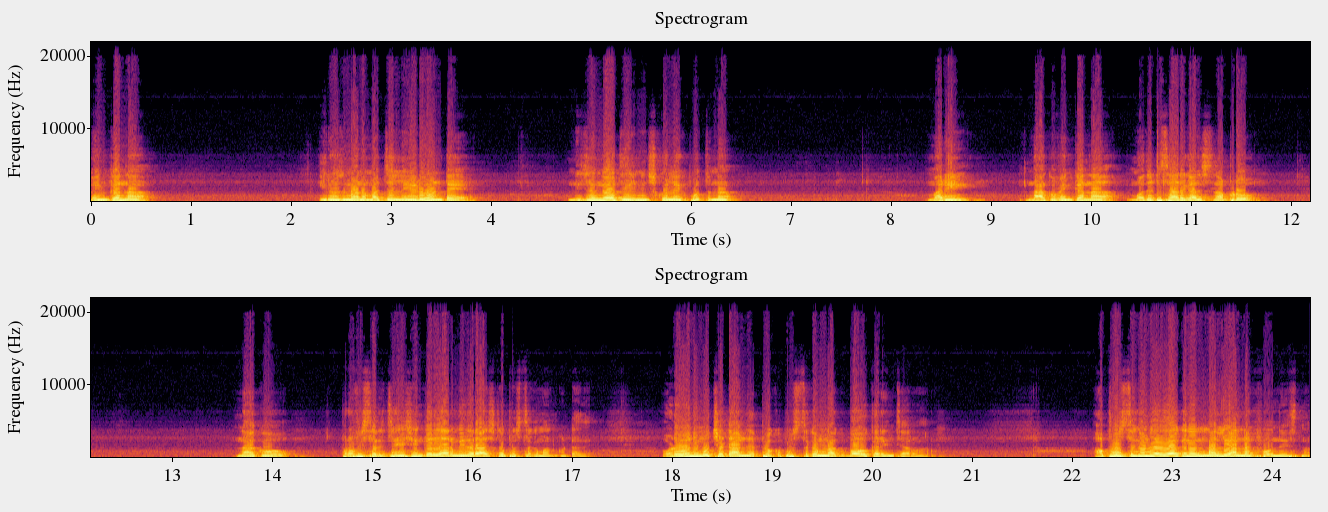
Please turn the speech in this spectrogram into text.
వెంకన్న ఈరోజు మన మధ్య లేడు అంటే నిజంగా జీర్ణించుకోలేకపోతున్నా. మరి నాకు వెంకన్న మొదటిసారి కలిసినప్పుడు నాకు ప్రొఫెసర్ జయశంకర్ గారి మీద రాసిన పుస్తకం అనుకుంటుంది. ఒడవని ముచ్చట అని చెప్పి ఒక పుస్తకం నాకు బహుకరించారు వారు. ఆ పుస్తకం చదివాక నేను మళ్ళీ అన్నకు ఫోన్ చేసిన.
